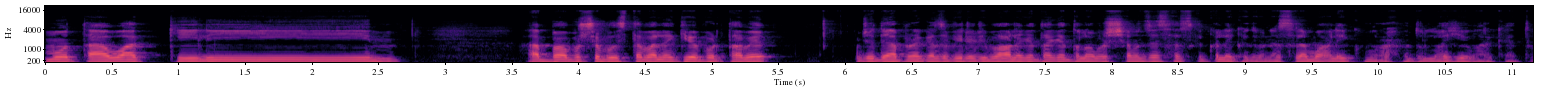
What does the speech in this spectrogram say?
মুতাওয়াক্কিলিন। আপনারা অবশ্যই বুঝতে পারলেন কীভাবে পড়তে হবে। যদি আপনার কাছে ভিডিওটি ভালো লেগে থাকে, তাহলে অবশ্যই আমাদের সাবস্ক্রাইব করে লিখে দেবেন। আসসালামু আলাইকুম রহমতুল্লাহি বারকাতু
